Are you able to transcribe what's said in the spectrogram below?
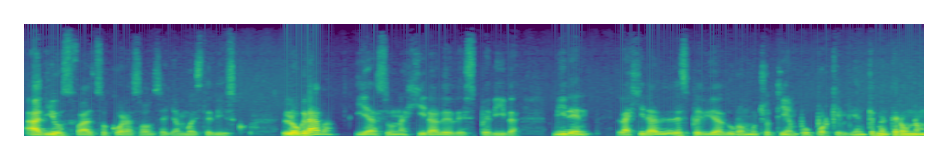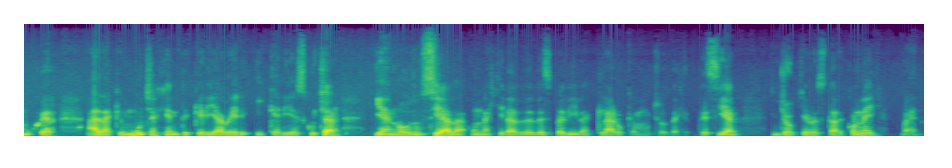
Adiós falso corazón se llamó este disco. Lo graba y hace una gira de despedida. Miren, la gira de despedida duró mucho tiempo porque evidentemente era una mujer a la que mucha gente quería ver y quería escuchar. Y anunciada una gira de despedida, claro que muchos decían, yo quiero estar con ella. Bueno,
